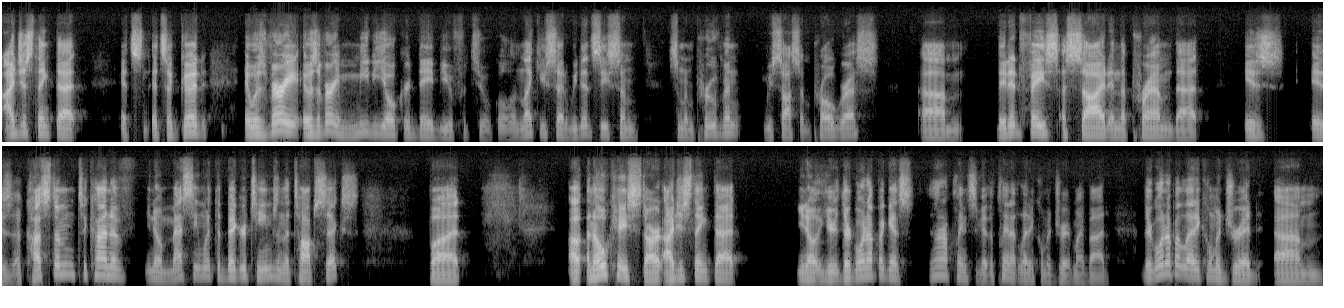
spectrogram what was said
I just think that it's it's a good it was very it was a very mediocre debut for Tuchel. And like you said, we did see some some improvement. We saw some progress. Um, they did face a side in the Prem that is is accustomed to kind of you know messing with the bigger teams in the top six, but a, an okay start. I just think that you know they're going up against they're not playing Sevilla, they're playing Atletico Madrid. My bad. They're going up Atletico Madrid, um,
